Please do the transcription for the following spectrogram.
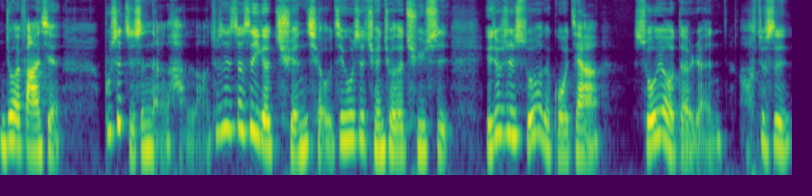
你就会发现。不是只是南韩了，就是这是一个全球，几乎是全球的趋势，也就是所有的国家，所有的人，就是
